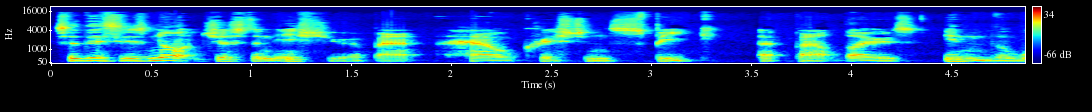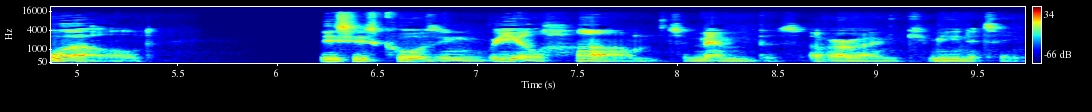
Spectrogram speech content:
So, this is not just an issue about how Christians speak about those in the world, this is causing real harm to members of our own community.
